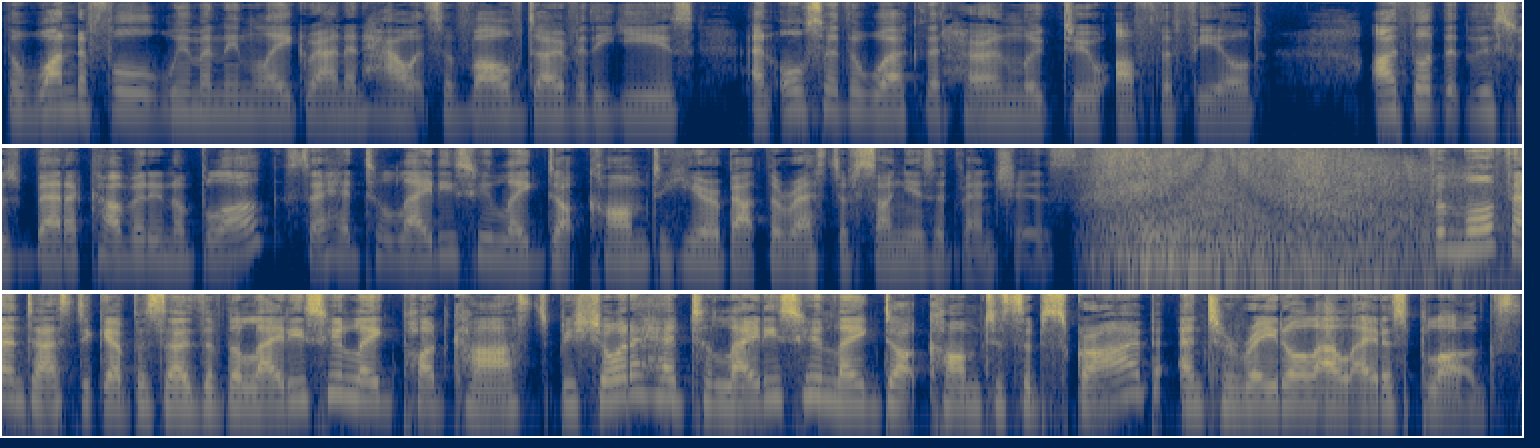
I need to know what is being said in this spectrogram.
the wonderful women in league round and how it's evolved over the years, and also the work that her and Luke do off the field. I thought that this was better covered in a blog, so head to ladieswholeague.com to hear about the rest of Sonia's adventures. For more fantastic episodes of the Ladies Who League podcast, be sure to head to ladieswholeague.com to subscribe and to read all our latest blogs.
